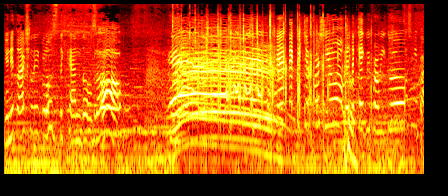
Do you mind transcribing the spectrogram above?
You need to actually close the candle. Oh. Yay! Okay, take picture first you with the cake before we go. Sini pak.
